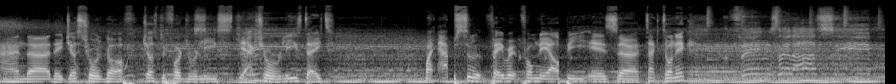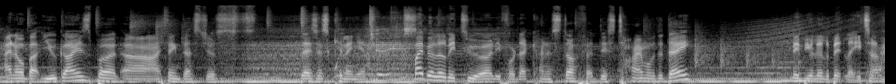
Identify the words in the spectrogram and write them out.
and uh, they just showed it off just before the release, the actual release date. My absolute favorite from the LP is uh, Tectonic. I know about you guys, but uh, I think that's just that's just killing it. Might be a little bit too early for that kind of stuff at this time of the day. Maybe a little bit later.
